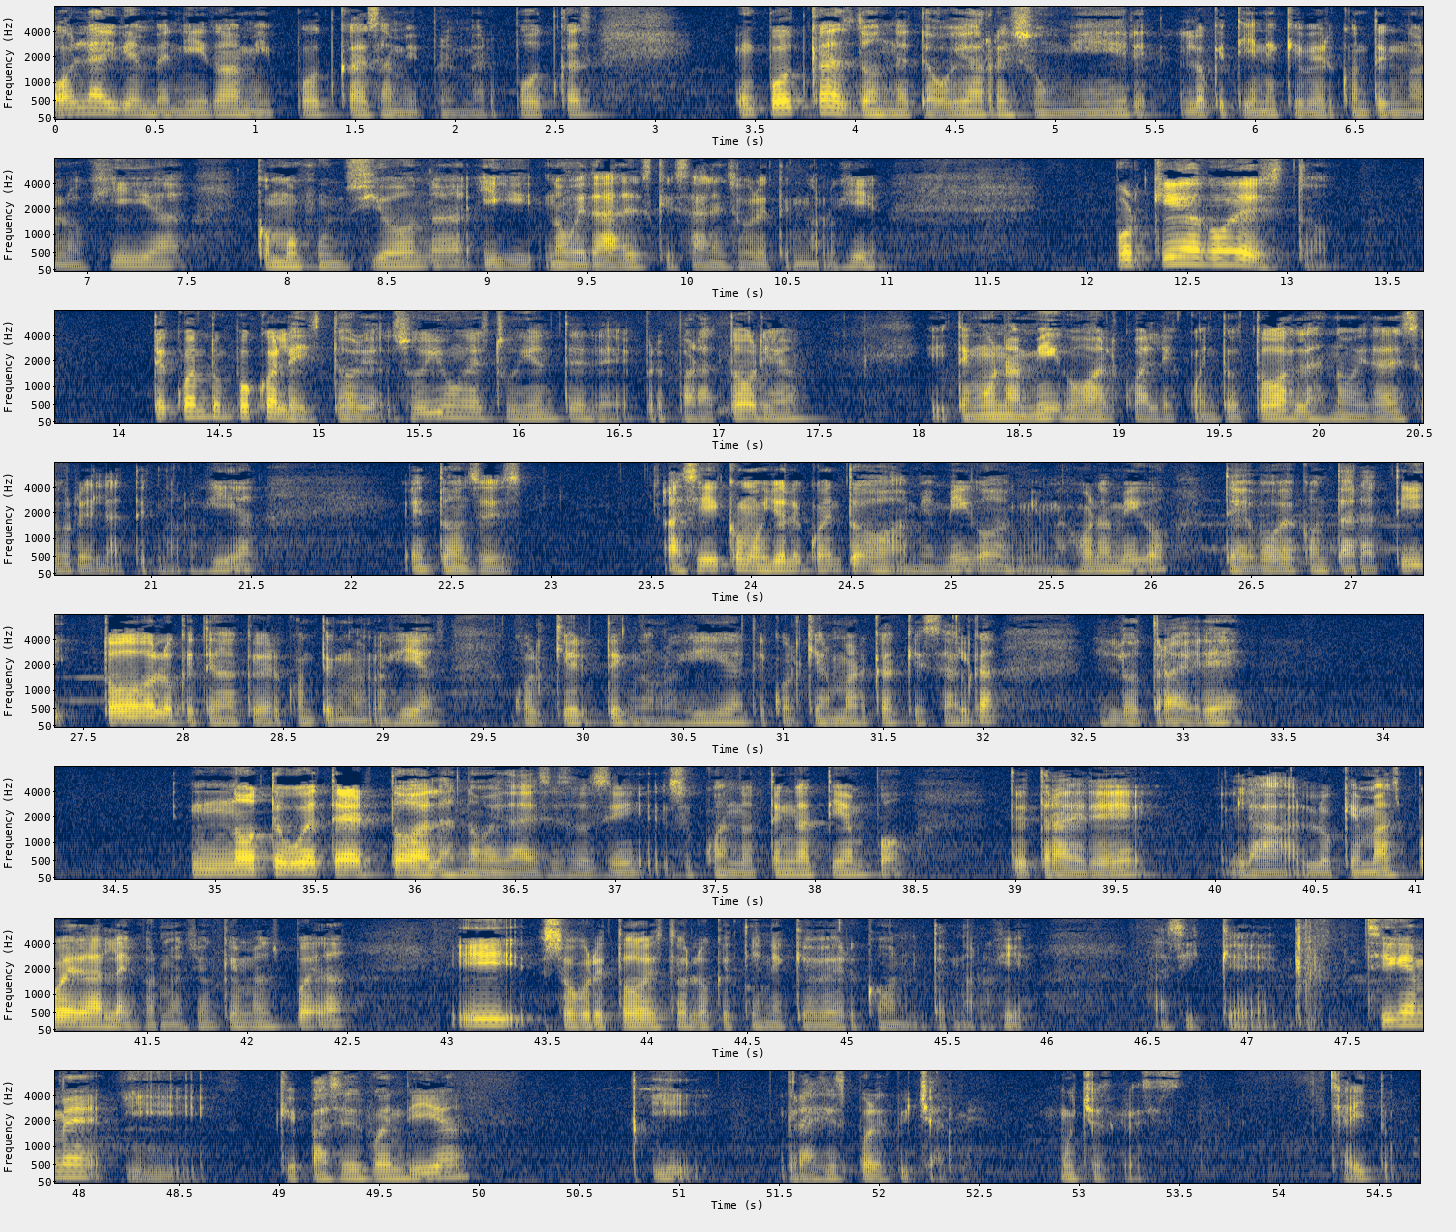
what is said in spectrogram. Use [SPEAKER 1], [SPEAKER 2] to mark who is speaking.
[SPEAKER 1] Hola y bienvenido a mi podcast, a mi primer podcast. Un podcast donde te voy a resumir lo que tiene que ver con tecnología, cómo funciona y novedades que salen sobre tecnología. ¿Por qué hago esto? Te cuento un poco la historia. Soy un estudiante de preparatoria y tengo un amigo al cual le cuento todas las novedades sobre la tecnología. Entonces, Así como yo le cuento a mi amigo, a mi mejor amigo, te voy a contar a ti todo lo que tenga que ver con tecnologías. Cualquier tecnología de cualquier marca que salga, lo traeré. No te voy a traer todas las novedades, eso sí. Cuando tenga tiempo, te traeré la, lo que más pueda, la información que más pueda y sobre todo esto lo que tiene que ver con tecnología. Así que sígueme y que pases buen día y gracias por escucharme. Muchas gracias. Chaito.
